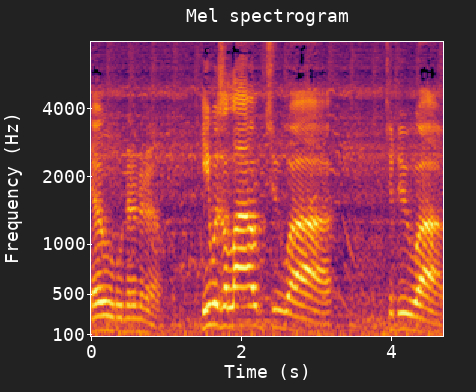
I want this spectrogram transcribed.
no no no no no. He was allowed to uh, to do uh,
